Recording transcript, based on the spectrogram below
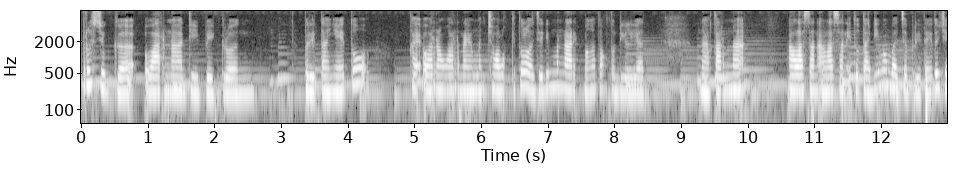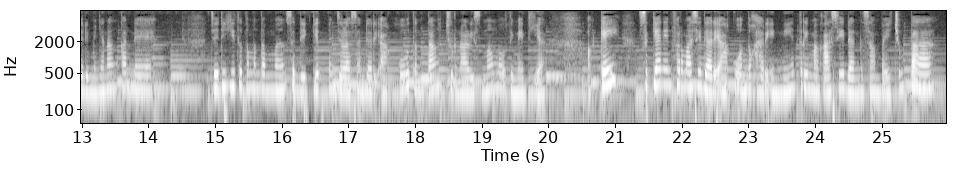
terus juga warna di background beritanya itu kayak warna-warna yang mencolok gitu loh, jadi menarik banget waktu dilihat. Nah, karena alasan-alasan itu tadi membaca berita itu jadi menyenangkan deh. Jadi gitu teman-teman, sedikit penjelasan dari aku tentang jurnalisme multimedia. Oke, sekian informasi dari aku untuk hari ini. Terima kasih dan sampai jumpa.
